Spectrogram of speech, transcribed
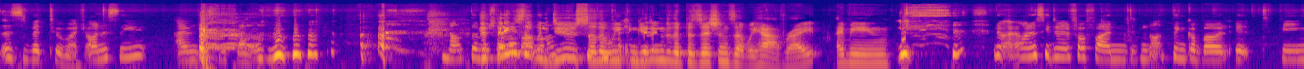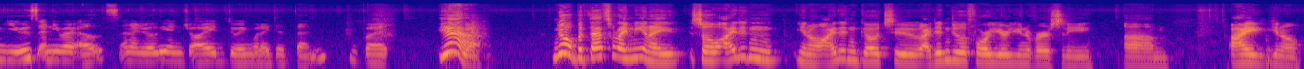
that's a bit too much, honestly. I'm just Michelle. Not the, the things Obama. that we do so that we can get into the positions that we have, right? I mean, no, I honestly did it for fun. Did not think about it being used anywhere else, and I really enjoyed doing what I did then. But yeah. yeah. No, but that's what I mean. I so I didn't, you know, I didn't go to, I didn't do a four year university. Um, I, you know,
